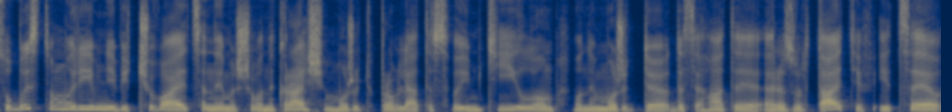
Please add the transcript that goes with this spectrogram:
особистому рівні відчувається ними, що вони краще можуть управляти своїм тілом, вони можуть е, досягати результатів, і це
